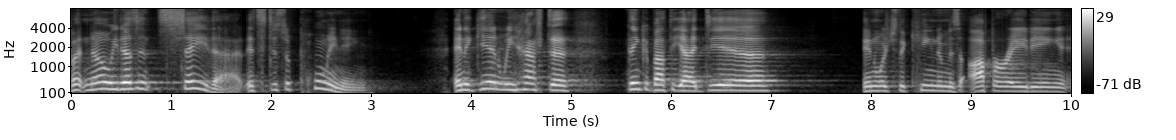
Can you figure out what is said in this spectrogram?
But no, he doesn't say that. It's disappointing. And again, we have to think about the idea in which the kingdom is operating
